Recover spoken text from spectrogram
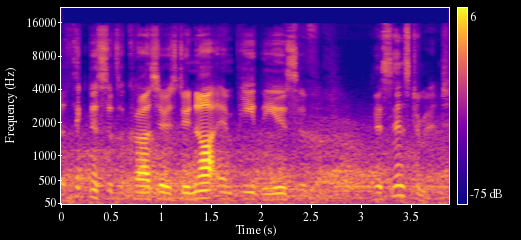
the thickness of the crosshairs do not impede the use of this instrument.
